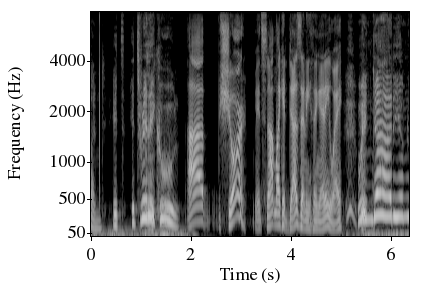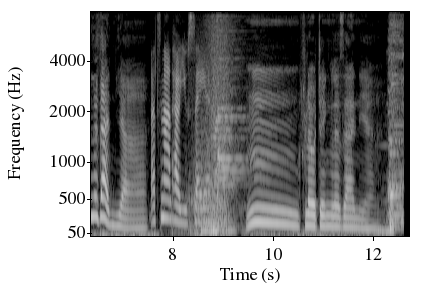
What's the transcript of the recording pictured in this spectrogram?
wand. It's it's really cool. Uh, sure. It's not like it does anything anyway. Wingardium lasagna. That's not how you say it. Mmm, floating lasagna.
